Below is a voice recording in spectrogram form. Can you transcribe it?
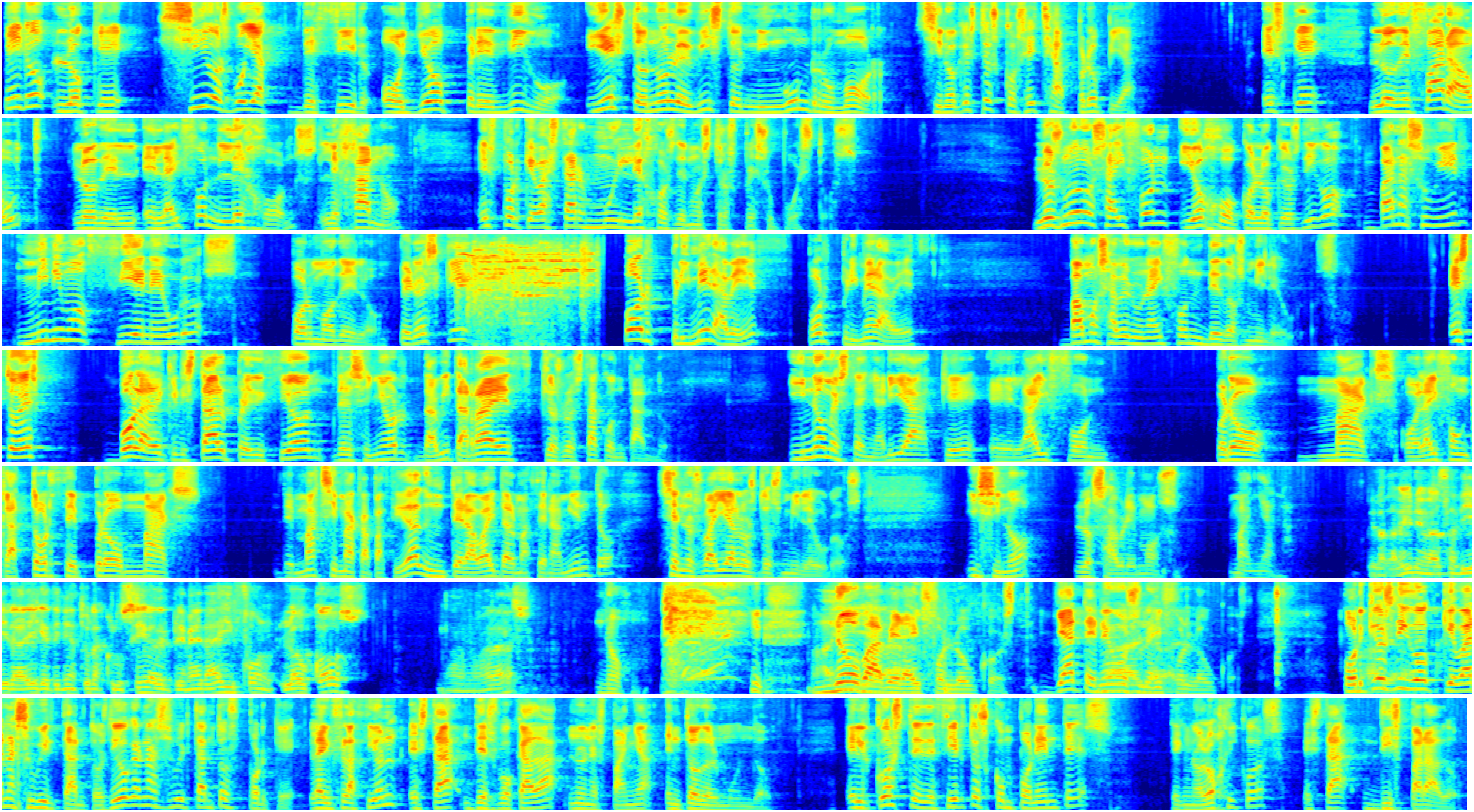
Pero lo que sí os voy a decir o yo predigo, y esto no lo he visto en ningún rumor, sino que esto es cosecha propia, es que lo de Far Out, lo del iPhone lejos, lejano, es porque va a estar muy lejos de nuestros presupuestos. Los nuevos iPhone, y ojo con lo que os digo, van a subir mínimo 100 euros por modelo. Pero es que por primera vez, por primera vez, vamos a ver un iPhone de 2.000 euros. Esto es bola de cristal, predicción del señor David Arraez, que os lo está contando. Y no me extrañaría que el iPhone Pro Max o el iPhone 14 Pro Max de máxima capacidad, de un terabyte de almacenamiento, se nos vaya a los 2.000 euros. Y si no, lo sabremos mañana. Pero David, ¿me va a salir ahí que tenías tú la exclusiva del primer iPhone low cost? No, no harás. No. no va a haber iPhone low cost. Ya tenemos un iPhone low cost. ¿Por qué os digo que van a subir tantos? Digo que van a subir tantos porque la inflación está desbocada, no en España, en todo el mundo. El coste de ciertos componentes, tecnológicos está disparado.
